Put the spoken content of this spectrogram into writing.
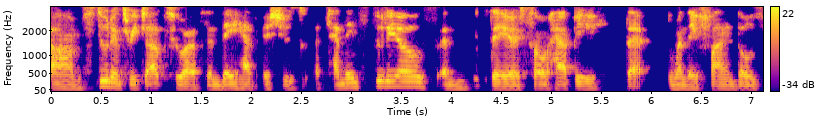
um, students reach out to us and they have issues attending studios, and they are so happy that when they find those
